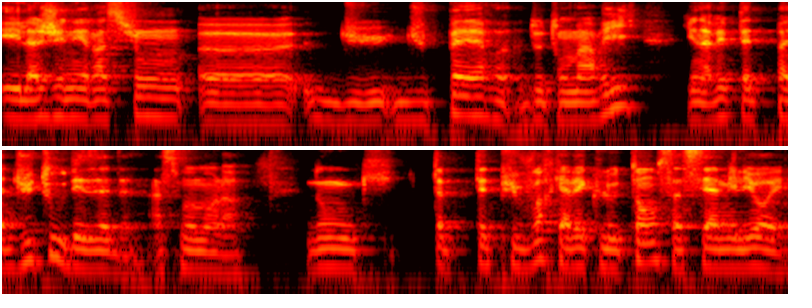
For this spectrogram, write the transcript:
et la génération euh, du, du, père de ton mari, il y en avait peut-être pas du tout des aides à ce moment-là. Donc, tu as peut-être pu voir qu'avec le temps, ça s'est amélioré.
